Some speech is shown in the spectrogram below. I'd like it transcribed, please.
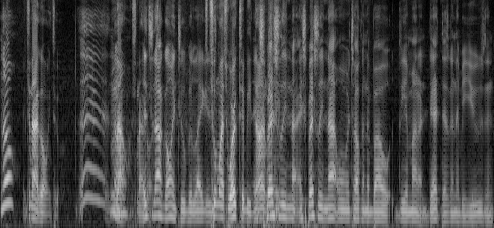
no, It's not going to. eh, no, No, it's not It's going not going to. But like, It's it's, too much work to be done. especially not, especially not when we're talking about the amount of debt that's going to be used and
